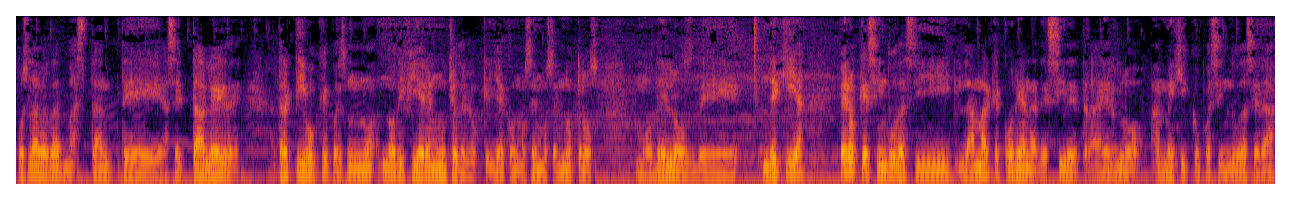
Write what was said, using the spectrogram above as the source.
pues la verdad, bastante aceptable, atractivo, que pues no, no difiere mucho de lo que ya conocemos en otros modelos de, de Kia pero que sin duda si la marca coreana decide traerlo a México, pues sin duda será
